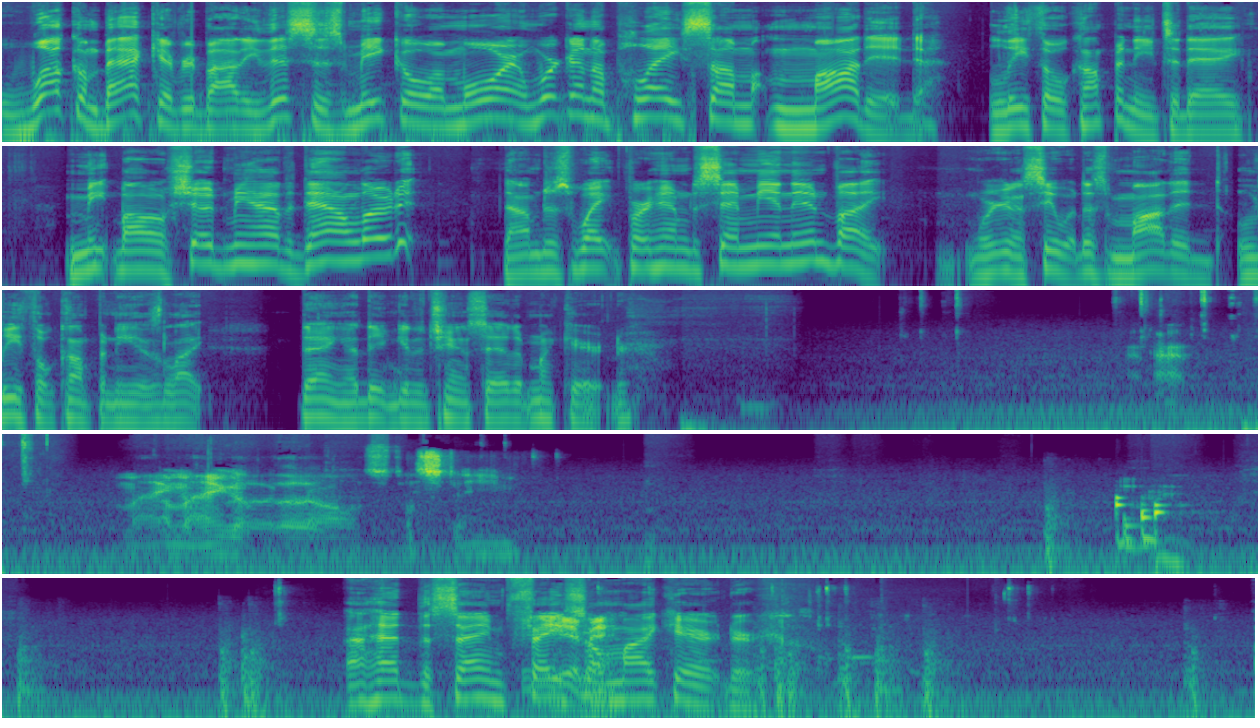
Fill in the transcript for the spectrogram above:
Welcome back, everybody. This is Mikko Amour, and we're going to play some modded Lethal Company today. Meatball showed me how to download it. Now I'm just waiting for him to send me an invite. We're going to see what this modded Lethal Company is like. Dang, I didn't get a chance to edit my character. Alright. I'm gonna hang, I'm up uh, on Steam. I had the same face on my character.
